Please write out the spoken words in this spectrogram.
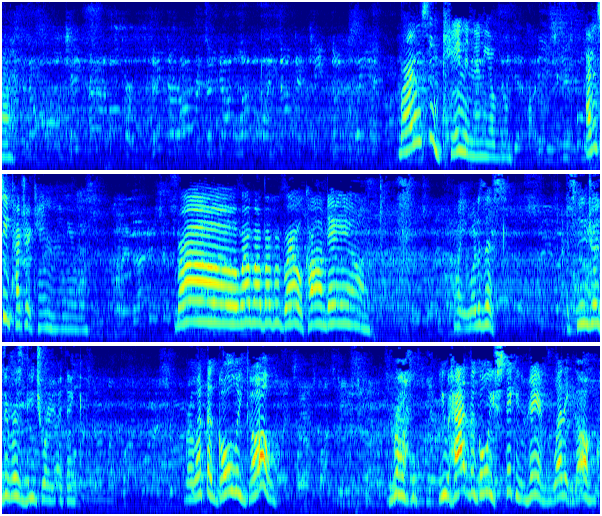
I haven't seen Kane in any of them. I haven't seen Patrick Kane in any of them. Bro, bro, bro, bro, bro, bro, calm down. Wait, what is this? It's New Jersey versus Detroit, I think. Bro, let the goalie go. Bro, you had the goalie stick in your hand. Let it go.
